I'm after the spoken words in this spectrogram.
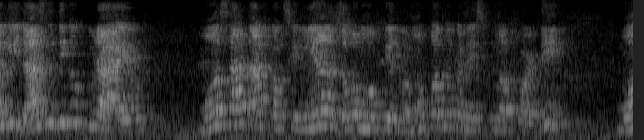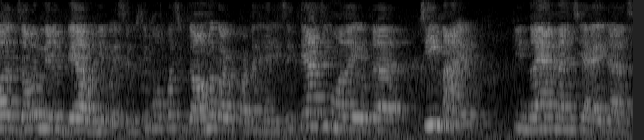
अघि राजनीतिको कुरा आयो। म सात आठ कक्षा यहाँ जब म फेल भएँ म पद्मकन्या स्कुलमा पढ्थेँ। म जब मेरो बिहा हुने भइसकेपछि म पछि गाउँमा गएर पढ्दाखेरि चाहिँ त्यहाँ चाहिँ मलाई एउटा टिम आयो कि नयाँ मान्छे आइरहेछ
